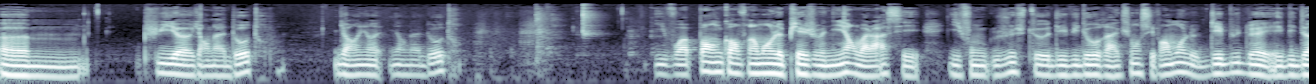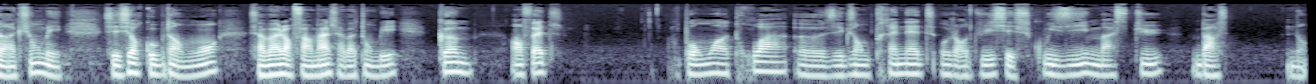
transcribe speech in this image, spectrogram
Euh, puis euh, il y en a d'autres, il y, en, y en a d'autres. Ils voient pas encore vraiment le piège venir, voilà. C'est, ils font juste des vidéos réactions. C'est vraiment le début des vidéos réactions, mais c'est sûr qu'au bout d'un moment, ça va leur faire mal, ça va tomber. Comme en fait, pour moi, trois euh, exemples très nets aujourd'hui, c'est Squeezie, Mastu, Bar... Non,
